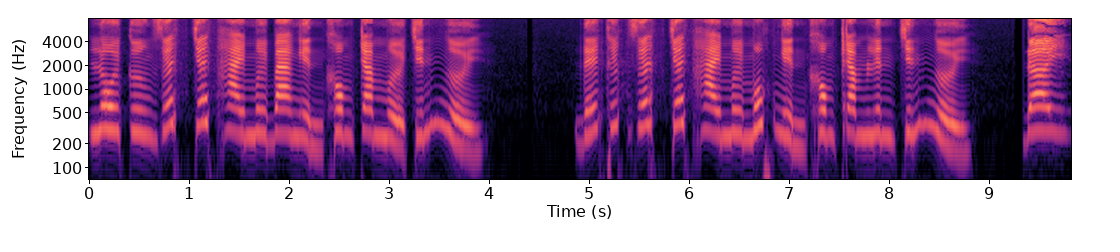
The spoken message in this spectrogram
Lôi cương giết chết 23.019 người. Đế thích giết chết 21.009 người. Đây!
